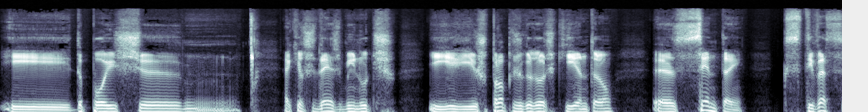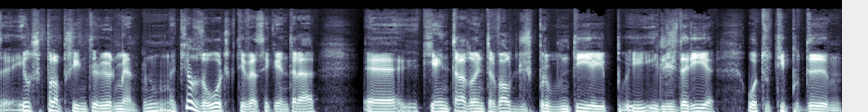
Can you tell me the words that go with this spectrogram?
e depois uh, aqueles 10 minutos e, e, os próprios jogadores que entram uh, sentem que se tivesse, eles próprios interiormente, aqueles ou outros que tivessem que entrar, uh, que a entrada ao intervalo lhes prometia e, e, e, lhes daria outro tipo de,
